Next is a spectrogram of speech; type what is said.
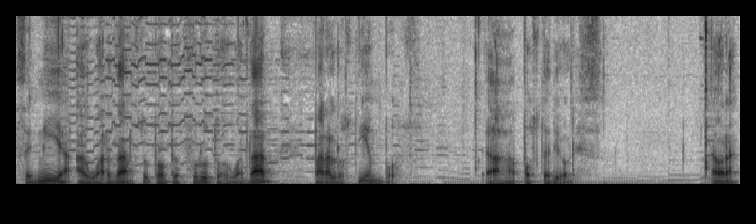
semilla a guardar, su propio fruto a guardar para los tiempos ah, posteriores. Ahora,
